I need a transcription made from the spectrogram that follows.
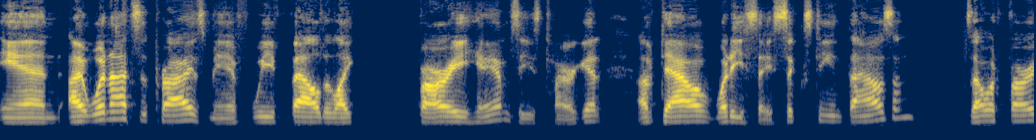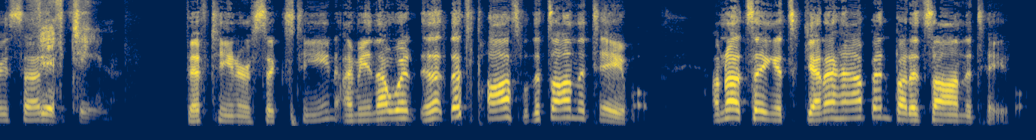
And I would not surprise me if we fell to like Fari Hamzei's target of Dow, what do you say, 16,000? Is that what Fari said? 15. 15 or 16? I mean, that would that, that's possible. That's on the table. I'm not saying it's going to happen, but it's on the table.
